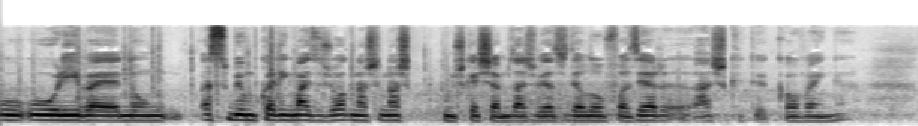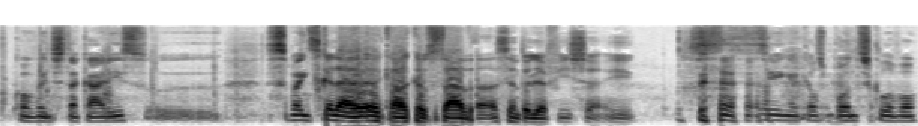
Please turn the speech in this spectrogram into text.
o, o Uribe não assumiu um bocadinho mais o jogo nós, nós que nos queixamos às vezes dele o fazer acho que, que convém, convém destacar isso se bem que Se calhar aquela cabeçada assentou-lhe a ficha e Sim, aqueles pontos que levou.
